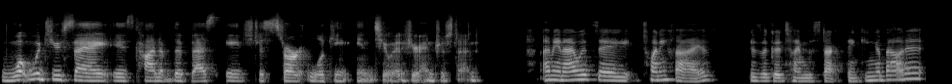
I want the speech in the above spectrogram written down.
what would you say is kind of the best age to start looking into it if you're interested? I mean, I would say 25 is a good time to start thinking about it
